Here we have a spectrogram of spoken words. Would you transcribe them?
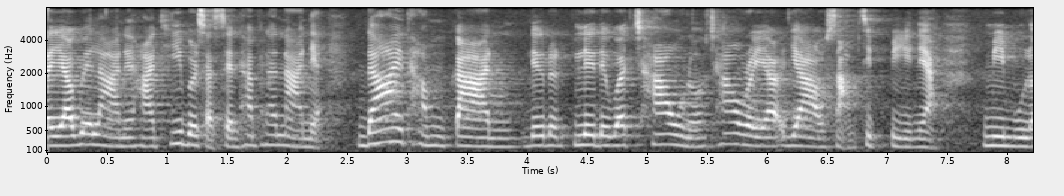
ระยะเวลาเนี่ยคะที่บริษัทเซ็นทรัลพัฒนาเนี่ยได้ทำการเรียกเรียกได้ว่าเช่าเนาะเช่าระยะยาว 30 ปีเนี่ยมีมูล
